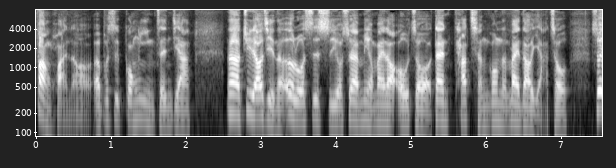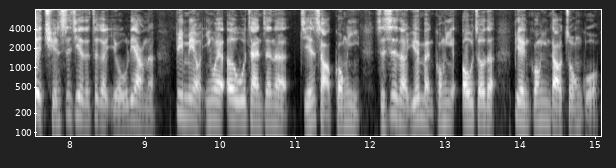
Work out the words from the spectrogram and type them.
放缓哦，而不是供应增加。那据了解呢，俄罗斯石油虽然没有卖到欧洲，但它成功的卖到亚洲，所以全世界的这个油量呢，并没有因为俄乌战争呢减少供应，只是呢原本供应欧洲的变供应到中国。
